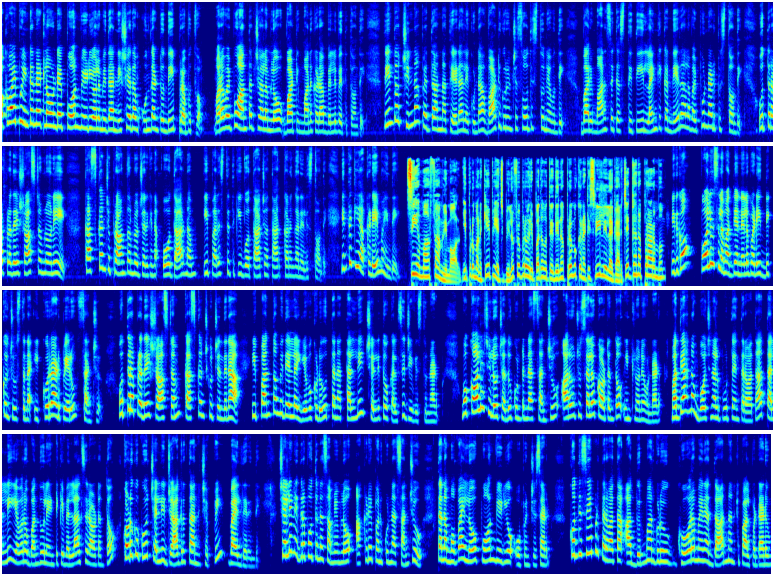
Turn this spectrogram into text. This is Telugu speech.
ఒకవైపు ఇంటర్నెట్లో ఉండే పోన్ వీడియోల మీద నిషేధం ఉందంటుంది ప్రభుత్వం. మరోవైపు అంతర్జాలంలో వాటి మనుగడ వెల్లువెత్తుతోంది. దీంతో చిన్న పెద్ద అన్న తేడా లేకుండా వాటి గురించి శోధిస్తూనే ఉంది. వారి మానసిక స్థితి లైంగిక నేరాల వైపు నడిపిస్తోంది. ఉత్తరప్రదేశ్ రాష్ట్రంలోని కస్గంజ్ ప్రాంతంలో జరిగిన ఓ దారుణం ఈ పరిస్థితికి ఓ తాజా తార్కాణంగా నిలుస్తోంది. ఇంతకీ అక్కడేమైంది? CMR family mall. ఇప్పుడు మన కేపీహెచ్బిలో ఫిబ్రవరి పదవ తేదీన ప్రముఖ నటి శ్రీలీల గారిచే ఘన ప్రారంభం. ఇదిగో పోలీసుల మధ్య నిలబడి దిక్కులు చూస్తున్న ఈ కుర్రాడి పేరు సంచు. ఉత్తరప్రదేశ్ రాష్ట్రం కస్కంజ్కు చెందిన ఈ పంతొమ్మిదేళ్ళ యువకుడు తన తల్లి చెల్లితో కలిసి జీవిస్తున్నాడు. ఓ కాలేజీలో చదువుకుంటున్న సంచు ఆ రోజు సెలవు కావడంతో ఇంట్లోనే ఉన్నాడు. మధ్యాహ్నం భోజనాలు పూర్తయిన తర్వాత తల్లి ఎవరో బంధువుల ఇంటికి వెళ్ళాల్సి రావడంతో కొడుకుకు చెల్లి జాగ్రత్త అని చెప్పి బయలుదేరింది. చెల్లి నిద్రపోతున్న సమయంలో అక్కడే పనుకున్న సంచు తన మొబైల్లో ఫోన్ వీడియో ఓపెన్ చేశాడు. కొద్దిసేపటి తర్వాత ఆ దుర్మార్గుడు ఘోరమైన దారుణానికి పాల్పడ్డాడు.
